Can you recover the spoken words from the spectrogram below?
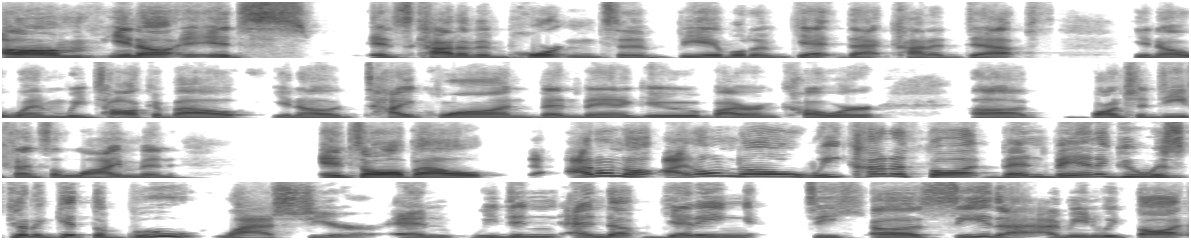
Um, you know, it's it's kind of important to be able to get that kind of depth you know, when we talk about, you know, Tyquan, Ben Banogu, Byron Cowart, a uh, bunch of defensive linemen, it's all about, I don't know. I don't know. We kind of thought Ben Banogu was going to get the boot last year, and we didn't end up getting to uh, see that. I mean, we thought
